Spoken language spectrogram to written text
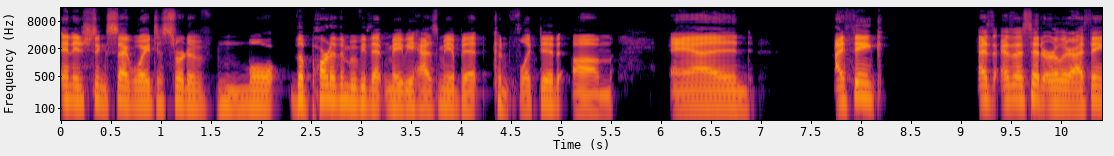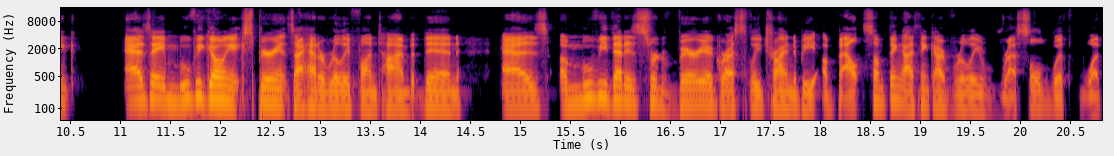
an interesting segue to sort of more the part of the movie that maybe has me a bit conflicted. Um, and I think, as as I said earlier, I think as a movie going experience, I had a really fun time. But then, as a movie that is sort of very aggressively trying to be about something, I think I've really wrestled with what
